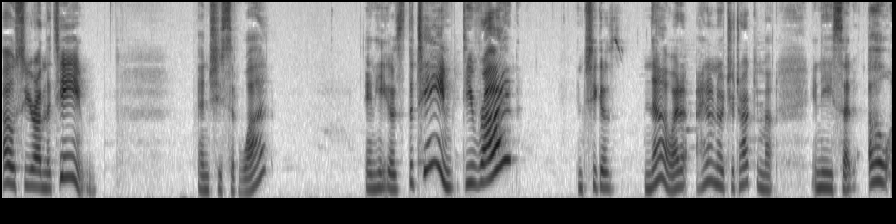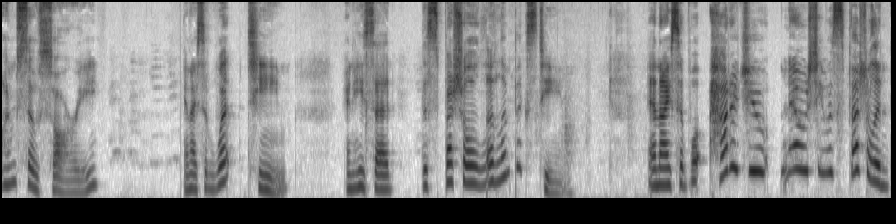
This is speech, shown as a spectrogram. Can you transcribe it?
Oh, so you're on the team. And she said, What? And he goes, The team. Do you ride? And she goes, No, I don't, I don't know what you're talking about. And he said, Oh, I'm so sorry. And I said, What team? And he said, The Special Olympics team. And I said, Well, how did you know she was special? And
